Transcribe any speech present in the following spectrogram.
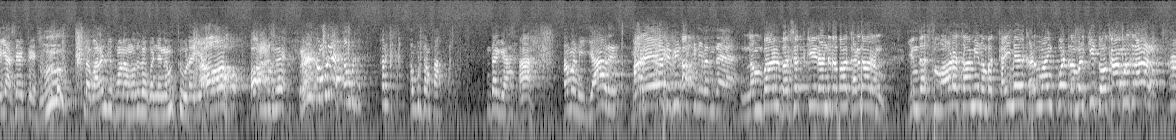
ஐயா சேட்டு இந்த வளைஞ்சு போன முதுக கொஞ்சம் நிமித்து விடையா அம்புடுதே. அம்புடுதே அம்புடுதே. அடே அம்புடுதான்ப்பா. இந்த ஐயா. ஆமா நீ யாரு? வீட்டுக்கு நீ வந்த? நம்பள் வருஷத்துக்கு ரெண்டு தபா கடன்காரன் இந்த மாடசாமி நம்ம கை மேல கடன் வாங்கி போட்டு நம்மளுக்கு தோக்கா கொடுக்கறான். ஆ.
